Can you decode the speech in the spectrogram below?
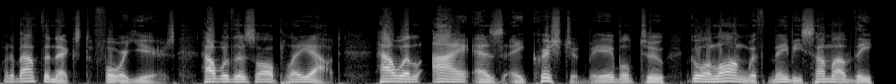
What about the next four years? How will this all play out? How will I, as a Christian, be able to go along with maybe some of the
